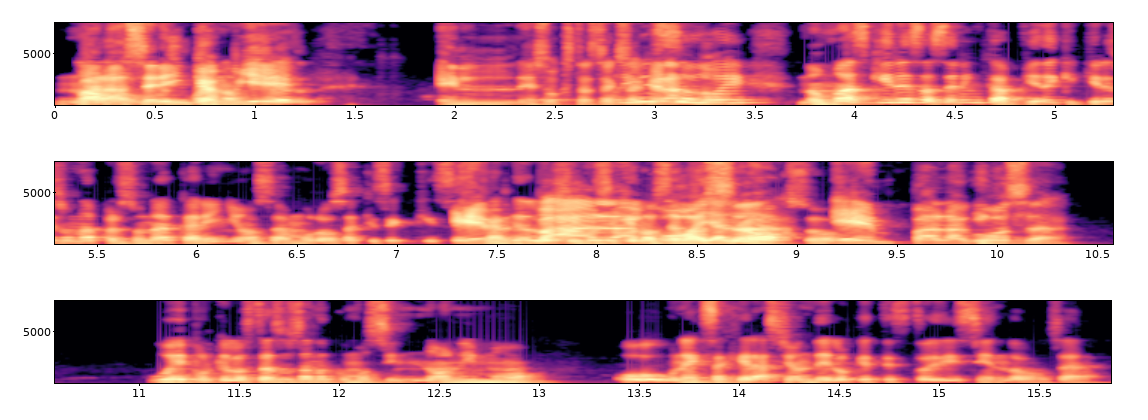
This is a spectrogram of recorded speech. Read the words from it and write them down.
No, para hacer hincapié bueno, pues, En eso que estás exagerando. Eso. Nomás quieres hacer hincapié de que quieres una persona cariñosa, amorosa, que se, que se cargue a los hijos y que no se vaya al oxo. Empalagosa. Güey, porque lo estás usando como sinónimo o una exageración de lo que te estoy diciendo, o sea,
